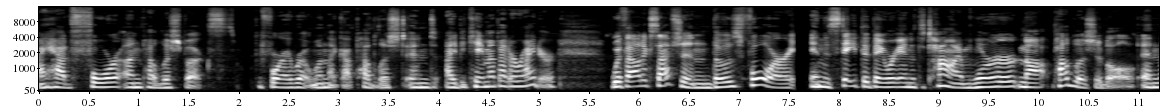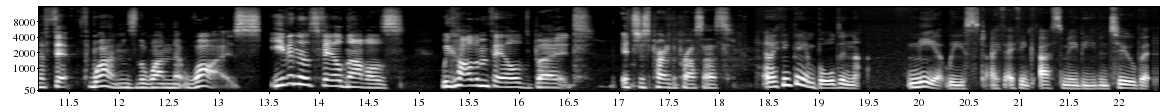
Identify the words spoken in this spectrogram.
I had four unpublished books before I wrote one that got published, and I became a better writer. Without exception, those four, in the state that they were in at the time, were not publishable, and the fifth one's the one that was. Even those failed novels, we call them failed, but it's just part of the process. And I think they embolden me at least, I, th- I, think us maybe even too, but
